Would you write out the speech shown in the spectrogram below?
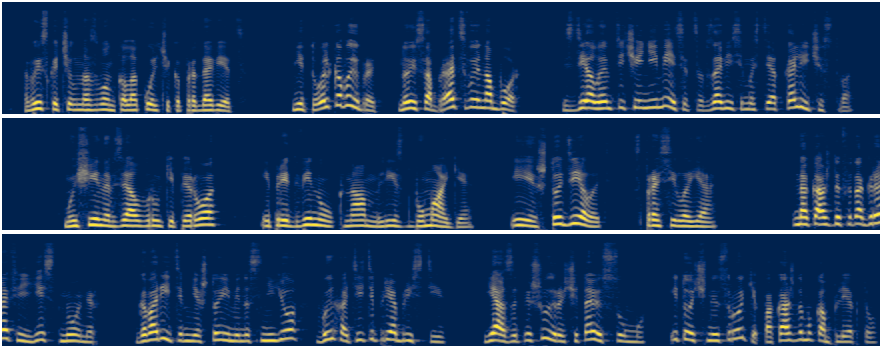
— выскочил на звон колокольчика продавец. «Не только выбрать, но и собрать свой набор. Сделаем в течение месяца, в зависимости от количества». Мужчина взял в руки перо и придвинул к нам лист бумаги. «И что делать?» — спросила я. На каждой фотографии есть номер. Говорите мне, что именно с нее вы хотите приобрести. Я запишу и рассчитаю сумму и точные сроки по каждому комплекту.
